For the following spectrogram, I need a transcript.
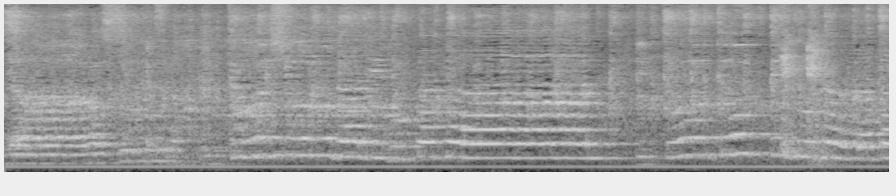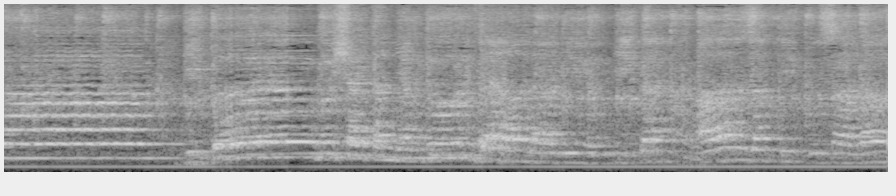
Ya Rasul Itu syurga dibukakan Ditutup pintu neraka Dibelenggu syaitan yang durjana Dihentikan azab di pusara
